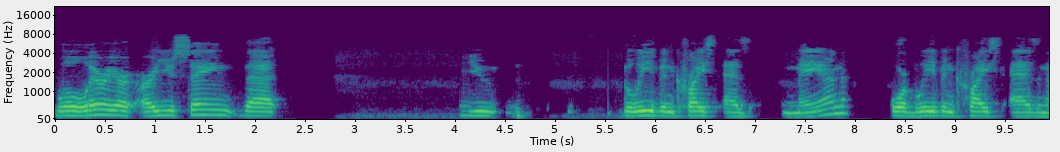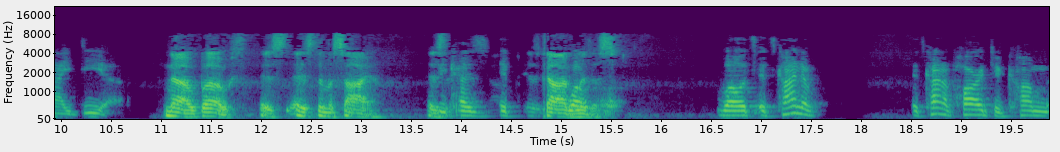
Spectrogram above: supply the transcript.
Well, Larry, are, are you saying that you believe in Christ as man or believe in Christ as an idea? No, both Is as the Messiah, as, because it, as God well, with us. Well, it's it's kind of it's kind of hard to come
